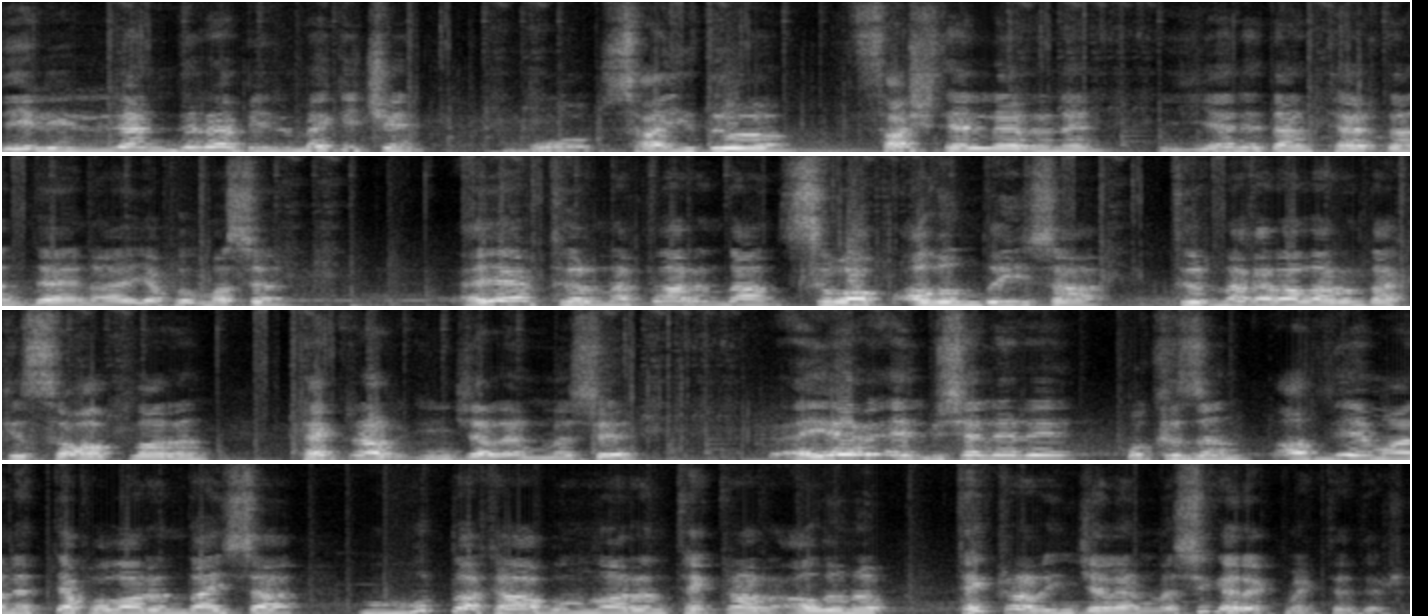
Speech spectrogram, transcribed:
delillendirebilmek için bu saydığım saç tellerinin yeniden terden DNA yapılması, eğer tırnaklarından swap alındıysa tırnak aralarındaki swapların tekrar incelenmesi, eğer elbiseleri bu kızın adli emanet depolarındaysa mutlaka bunların tekrar alınıp tekrar incelenmesi gerekmektedir.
